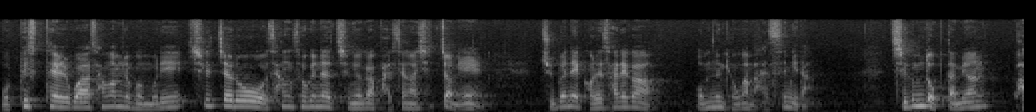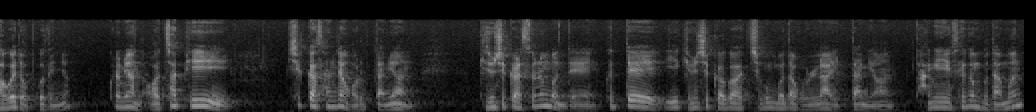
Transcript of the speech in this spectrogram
오피스텔과 상업용 건물이 실제로 상속이나 증여가 발생한 시점에 주변에 거래 사례가 없는 경우가 많습니다. 지금도 없다면 과거에도 없거든요. 그러면 어차피 시가 산정 어렵다면 기준시가를 쓰는 건데 그때 이 기준시가가 지금보다 올라 있다면 당연히 세금 부담은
